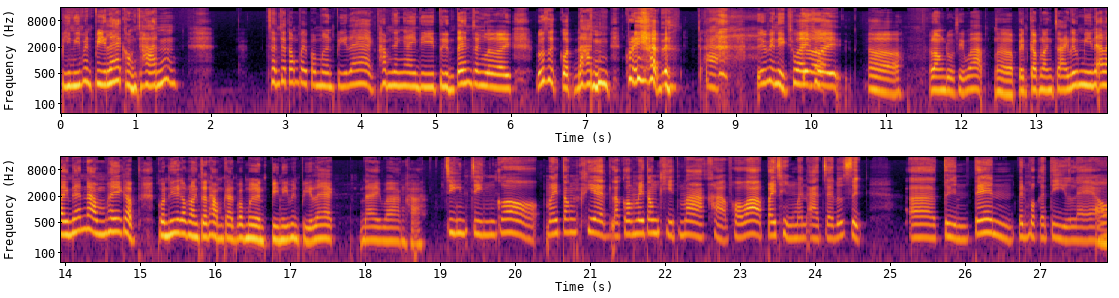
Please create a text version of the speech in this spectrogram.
ปีนี้เป็นปีแรกของฉัน ฉันจะต้องไปประเมินปีแรกทำยังไงดีตื่นเต้นจังเลย รู้สึกกดดันเครียดค่ะพี่ฟินิกซ์ช่วยก็ช่วยเอ่อลองดูสิว่าเออเป็นกำลังใจหรือมีอะไรแนะนำให้กับคนที่กำลังจะทำการประเมินปีนี้เป็นปีแรกได้บ้างคะ จริงๆก็ไม่ต้องเครียดแล้วก็ไม่ต้องคิดมากค่ะ เพราะว่าไปถึงมันอาจจะรู้สึกเอ่อตื่นเต้นเป็นปกติอยู่แล้ว อ๋อ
